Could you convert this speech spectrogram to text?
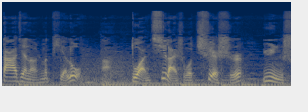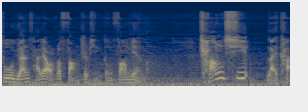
搭建了什么铁路啊？短期来说，确实运输原材料和纺织品更方便了。长期来看，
